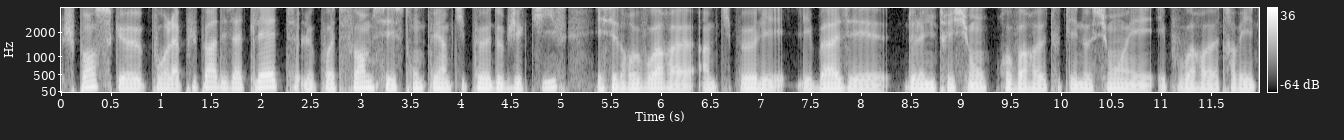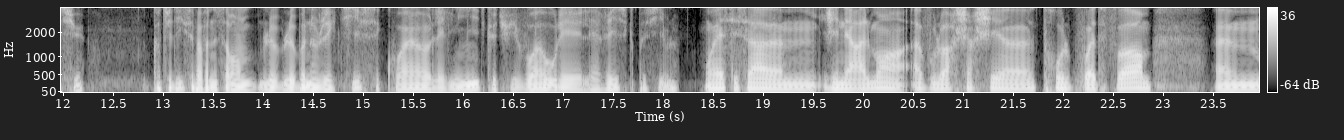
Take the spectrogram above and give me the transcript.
je pense que pour la plupart des athlètes, le poids de forme, c'est se tromper un petit peu d'objectif et c'est de revoir euh, un petit peu les, les bases et, de la nutrition, revoir euh, toutes les notions et, et pouvoir euh, travailler dessus. Quand tu dis que c'est pas nécessairement le, le bon objectif, c'est quoi euh, les limites que tu y vois ou les, les risques possibles? Ouais, c'est ça. euh, généralement, à vouloir chercher euh, trop le poids de forme, euh,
